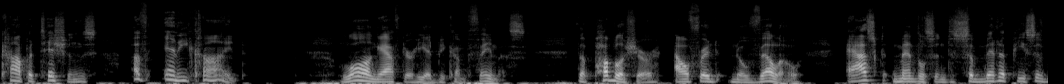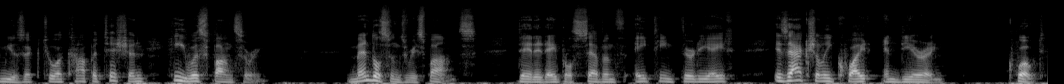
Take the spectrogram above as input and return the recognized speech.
competitions of any kind. Long after he had become famous, the publisher, Alfred Novello, asked Mendelssohn to submit a piece of music to a competition he was sponsoring. Mendelssohn's response dated April 7, 1838, is actually quite endearing. Quote,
